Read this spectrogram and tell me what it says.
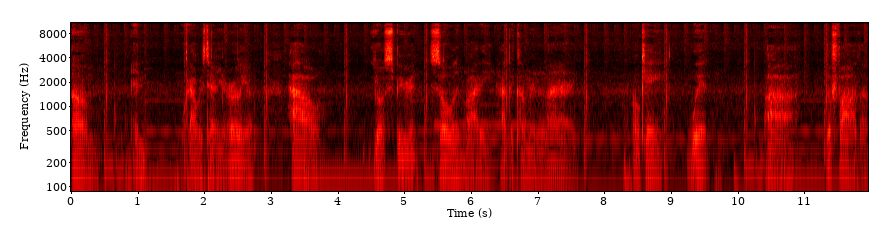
Um, and what I was telling you earlier, how your spirit, soul, and body have to come in line, okay, with uh, the Father,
